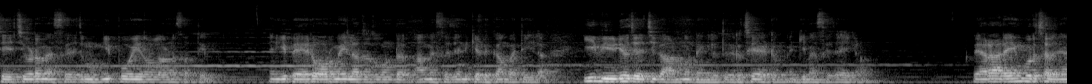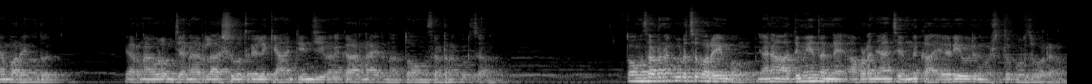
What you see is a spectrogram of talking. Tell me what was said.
ചേച്ചിയുടെ മെസ്സേജ് മുങ്ങിപ്പോയി എന്നുള്ളതാണ് സത്യം. എനിക്ക് പേര് ഓർമ്മയില്ലാത്തത് കൊണ്ട് ആ മെസ്സേജ് എനിക്ക് എടുക്കാൻ പറ്റിയില്ല. ഈ വീഡിയോ ചേച്ചി കാണുന്നുണ്ടെങ്കിൽ തീർച്ചയായിട്ടും എനിക്ക് മെസ്സേജ് അയക്കണം. വേറെ ആരെയും കുറിച്ചല്ല ഞാൻ പറയുന്നത്. എറണാകുളം ജനറൽ ആശുപത്രിയിലെ ക്യാന്റീൻ ജീവനക്കാരനായിരുന്ന തോമസ് ഏട്ടനെ കുറിച്ചാണ്. തോമസ് കുറിച്ച് പറയുമ്പോൾ ഞാൻ ആദ്യമേ തന്നെ അവിടെ ഞാൻ ചെന്ന് കയറിയ ഒരു നിമിഷത്തെക്കുറിച്ച് പറയണം.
